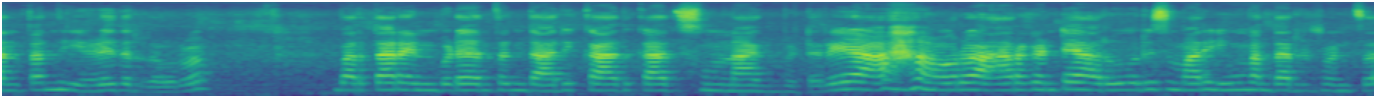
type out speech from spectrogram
ಅಂತಂದು ಹೇಳಿದ್ರಿ ಅವರು. ಬರ್ತಾರೇನು ಬಿಡ ಅಂತಂದು ದಾರಿ ಕಾದು ಕಾದು ಸುಮ್ಮನೆ ಆಗಿಬಿಟ್ರಿ ಅವರು ಆರು ಗಂಟೆ ಆರೂವರೆ ಸುಮಾರು ಹಿಂಗೆ ಬಂದಾರ್ರಿ ಫ್ರೆಂಡ್ಸ್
